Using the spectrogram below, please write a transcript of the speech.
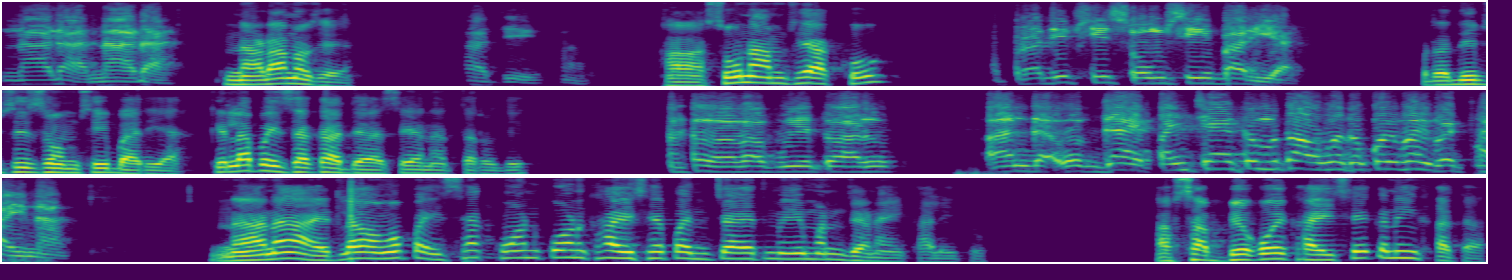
નાડા. નાડા. નાડાનો છે? હાજી હા. શું નામ છે આખું? પ્રદીપસિંહ સોમસિંહ બારિયા. પ્રદીપસિંહ સોમસિંહ બારિયા. કેટલા પૈસા ખાધા હશે એના અત્યાર સુધી? બાપુ એ તો સારું જાય પંચાયતોમાં તો હવે તો કોઈ વહીવટ થાય ના. ના ના એટલે આમાં પૈસા કોણ કોણ ખાય છે પંચાયતમાં એ મને જણાય ખાલી તો. આ સભ્ય કોઈ ખાય છે કે નહીં ખાતા?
